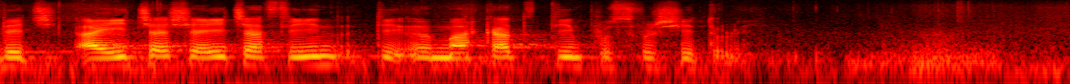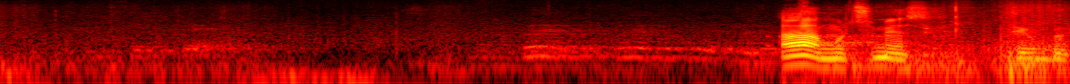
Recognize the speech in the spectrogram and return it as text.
Deci aici și aici fiind marcat timpul sfârșitului. A, mulțumesc. B.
